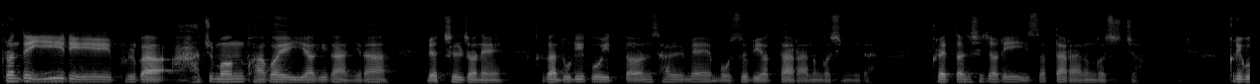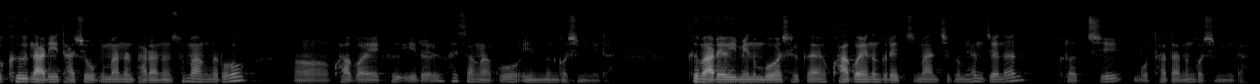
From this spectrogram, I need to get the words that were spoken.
그런데 이 일이 불과 아주 먼 과거의 이야기가 아니라 며칠 전에 그가 누리고 있던 삶의 모습이었다라는 것입니다. 그랬던 시절이 있었다라는 것이죠. 그리고 그 날이 다시 오기만을 바라는 소망으로 어, 과거의 그 일을 회상하고 있는 것입니다. 그 말의 의미는 무엇일까요? 과거에는 그랬지만 지금 현재는 그렇지 못하다는 것입니다.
